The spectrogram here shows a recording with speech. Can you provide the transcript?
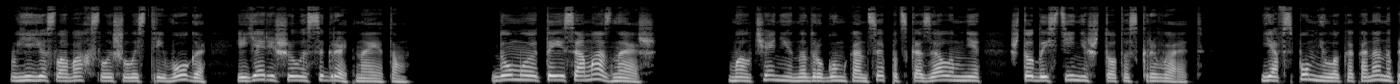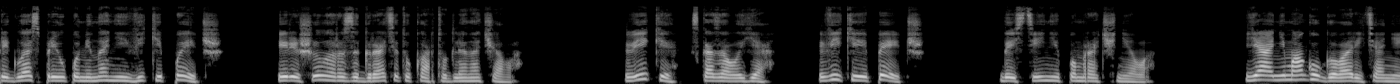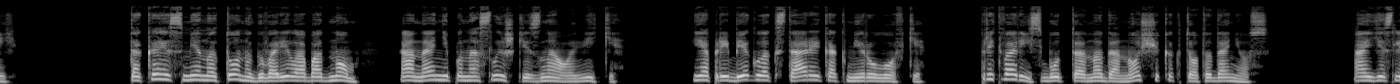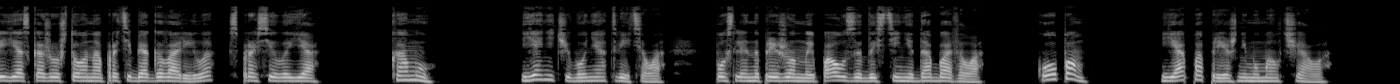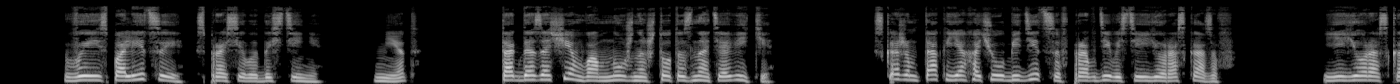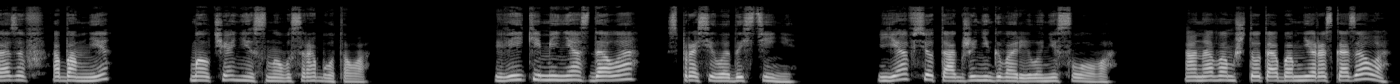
В ее словах слышалась тревога, и я решила сыграть на этом. Думаю, ты и сама знаешь. Молчание на другом конце подсказало мне, что Дестини что-то скрывает. Я вспомнила, как она напряглась при упоминании Вики Пейдж и решила разыграть эту карту для начала. «Вики», — сказала я, — «Вики Пейдж». Дестини помрачнела. «Я не могу говорить о ней. Такая смена тона говорила об одном — она не понаслышке знала Вики. Я прибегла к старой как мир уловке. Притворись, будто на доносчика кто-то донес. «А если я скажу, что она про тебя говорила?» — спросила я. «Кому?» Я ничего не ответила. После напряженной паузы Дестини добавила. «Копом?» Я по-прежнему молчала. «Вы из полиции?» — спросила Дестини. «Нет». «Тогда зачем вам нужно что-то знать о Вике?» «Скажем так, я хочу убедиться в правдивости ее рассказов». «Ее рассказов обо мне?» Молчание снова сработало. «Вики меня сдала?» — спросила Дестини. Я все так же не говорила ни слова. «Она вам что-то обо мне рассказала?»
